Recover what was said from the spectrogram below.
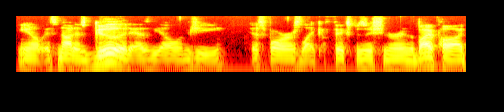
You know, it's not as good as the LMG as far as like a fixed position or in the bipod,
